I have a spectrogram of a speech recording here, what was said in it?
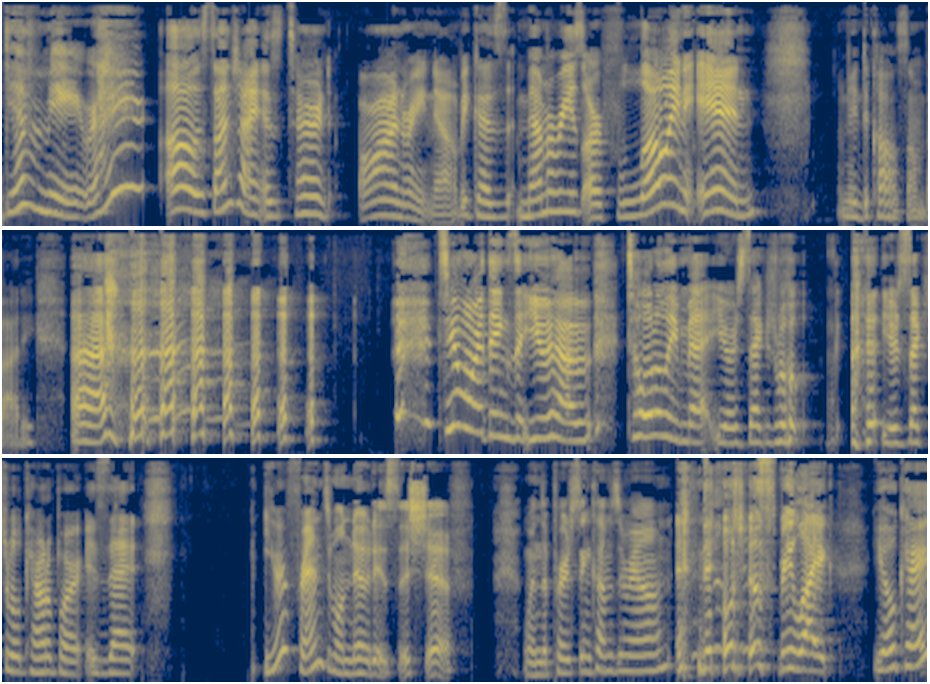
Give me, right? Oh, sunshine is turned on right now because memories are flowing in. I need to call somebody. Uh, two more things that you have totally met your sexual your sexual counterpart is that your friends will notice the shift when the person comes around and they'll just be like, "You okay?"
